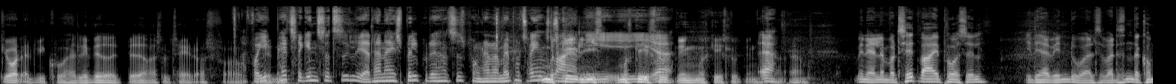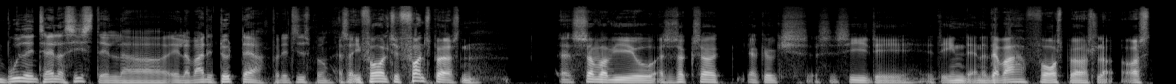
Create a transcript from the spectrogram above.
gjort, at vi kunne have leveret et bedre resultat også for... I ikke Patrick ind så tidligt, at han er i spil på det her tidspunkt? Han er med på træningslejren måske, lige, i, måske i slutningen, ja. måske i slutningen. Ja. ja. Men Allan, hvor tæt var I på at sælge i det her vindue? Altså var det sådan, der kom bud ind til allersidst, eller, eller var det dødt der på det tidspunkt? Altså i forhold til fondsbørsen, øh, så var vi jo... Altså så, så jeg kan jo ikke sige det, det ene eller andet. Der var forspørgseler også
